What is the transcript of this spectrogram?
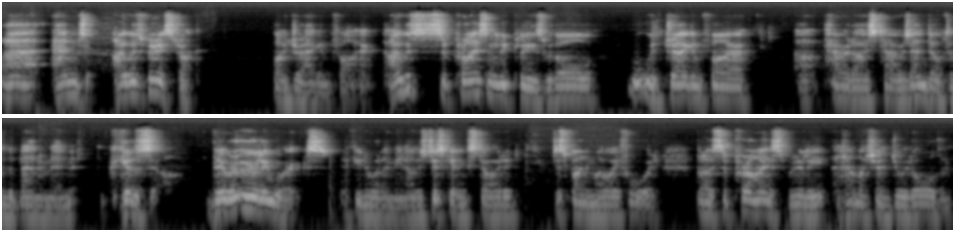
Uh, and I was very struck by Dragonfire. I was surprisingly pleased with all with Dragonfire, uh, Paradise Towers, and Delta and the Bannermen because they were early works, if you know what I mean. I was just getting started, just finding my way forward. But I was surprised really at how much I enjoyed all of them,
